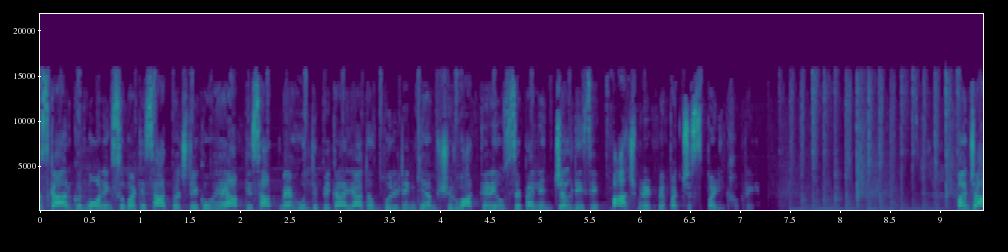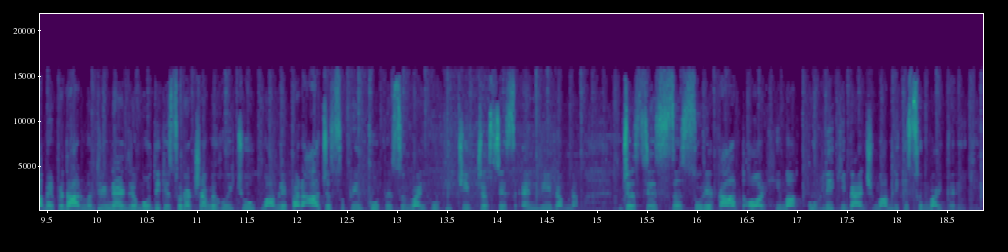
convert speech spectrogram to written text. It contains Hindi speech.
नमस्कार गुड मॉर्निंग सुबह के सात बजने को है। आपके साथ मैं हूँ दीपिका यादव। बुलेटिन की हम शुरुआत करें। उससे पहले जल्दी से पाँच मिनट में पच्चीस बड़ी खबरें। पंजाब में प्रधानमंत्री नरेंद्र मोदी की सुरक्षा में हुई चूक। मामले पर आज सुप्रीम कोर्ट में सुनवाई होगी chief justice N V Ramana. Justice Suryakant और हिमा कोहली की बेंच मामले की सुनवाई करेगी।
